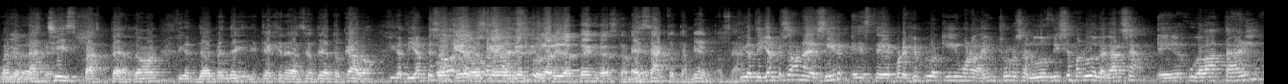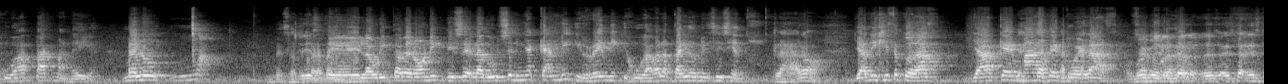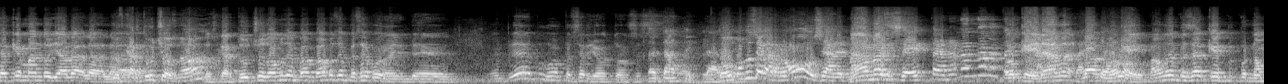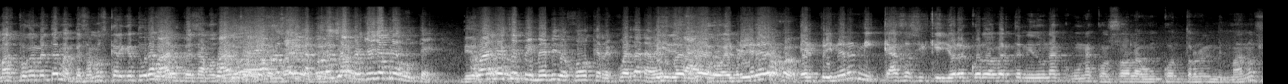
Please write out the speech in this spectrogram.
bueno, las arcade. chispas, perdón, depende de qué generación te haya tocado. Fíjate, ya empezaron, o empezaron a qué decir- escolaridad tengas también. Exacto, también, o sea, Fíjate, ya empezaron a decir, este, por ejemplo, aquí, bueno, hay un chorro de saludos. Dice Malu de la Garza, él jugaba Atari, jugaba Pac-Man ella. Un besote Este. Laurita Veronic dice, la dulce niña Candy y Remy, y jugaba el Atari 2600. Claro. Ya dijiste tu edad, ya quemaste tu edad. O sea, Muy bien, está, está- está quemando ya la, la- la- los cartuchos, ¿no? Los cartuchos, vamos a, vamos a empezar por eh, Eh, pues voy a empezar yo entonces. Date, date. Todo el mundo se agarró, o sea, además Nada más- Z, no, no, no, no. Ok, nada más, Trae va- todo. ok, vamos a empezar, que pues, nomás póngame el tema, empezamos caricatura ¿Cuál- o empezamos cuál pero yo ya pregunté. ¿Cuál es el primer videojuego que recuerdan haber Videojuego, jugado? el primero, Videojuego. el primero en mi caso, así que yo recuerdo haber tenido una, una consola o un control en mis manos,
